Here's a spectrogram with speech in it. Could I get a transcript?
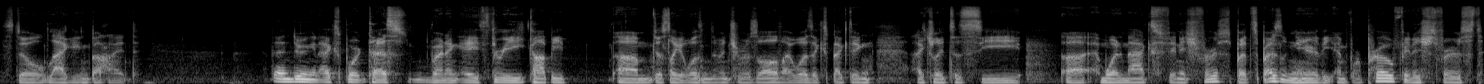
still lagging behind. Then doing an export test running a 3 copy um, just like it was in DaVinci Resolve. I was expecting actually to see uh, M1 Max finish first, but surprisingly here the M4 Pro finished first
